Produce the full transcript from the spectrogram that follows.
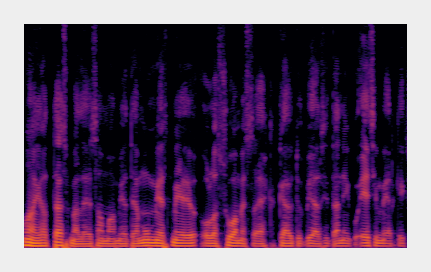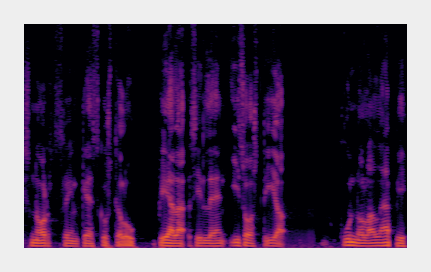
Mä oon ihan täsmälleen samaa mieltä ja mun mielestä me ei olla Suomessa ehkä käyty vielä sitä niin kuin esimerkiksi Nord Stream-keskustelua vielä silleen isosti ja kunnolla läpi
